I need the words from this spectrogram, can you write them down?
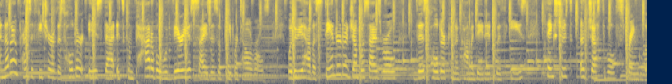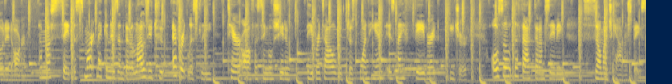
Another impressive feature of this holder is that it's compatible with various sizes of paper towel rolls. Whether you have a standard or jumbo size roll, this holder can accommodate it with ease thanks to its adjustable spring loaded arm. I must say, the smart mechanism that allows you to effortlessly tear off a single sheet of paper towel with just one hand is my favorite feature. Also, the fact that I'm saving so much counter space.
